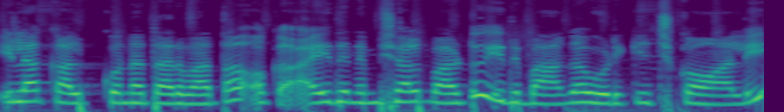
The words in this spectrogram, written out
ఇలా కలుపుకున్న తర్వాత ఒక ఐదు నిమిషాల పాటు ఇది బాగా ఉడికించుకోవాలి.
